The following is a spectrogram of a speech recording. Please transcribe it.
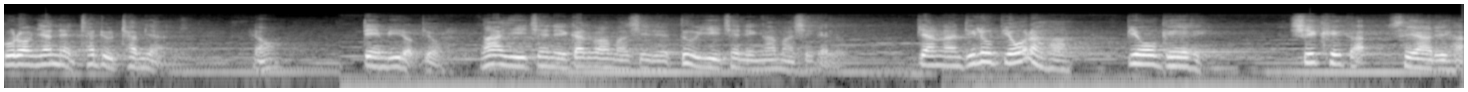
ကိုတော်မြတ်နဲ့ထတ်တူထတ်မြတ်နော် တင်ပြီးတော့ပြောတာငါအယီချင်းတွေကတ္တဝမှာရှိတယ်သူ့အယီချင်းတွေငါမှာရှိတယ်လို့ပြန်လန်ဒီလိုပြောတာဟာပြောခဲ့တယ်ရှေးခေတ်ကဆရာတွေဟာ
